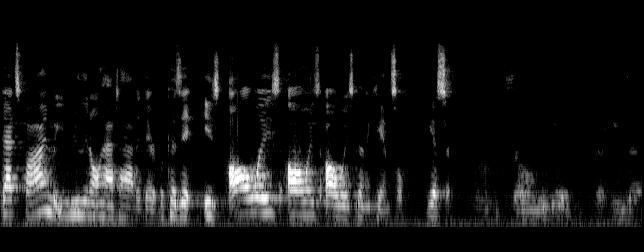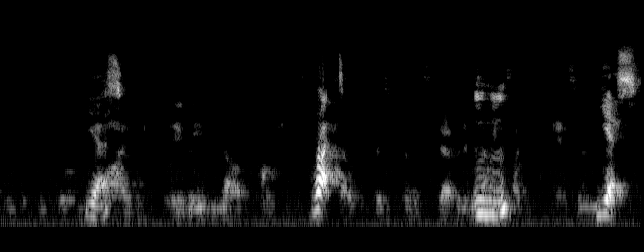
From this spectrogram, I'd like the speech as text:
that's fine, but you really don't have to have it there because it is always, always, always going to cancel. Yes, sir. Um, so Yes. Like, it gave me a function. Right. So this because it's definite, Mhm. it's like an answer. Yes.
